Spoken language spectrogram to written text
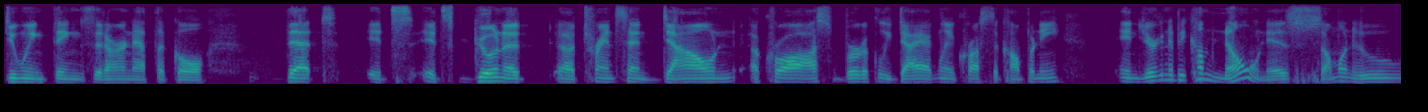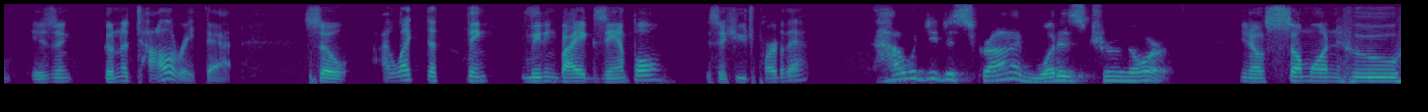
doing things that aren't ethical that it's it's going to uh, transcend down across vertically diagonally across the company and you're going to become known as someone who isn't going to tolerate that so i like to think leading by example is a huge part of that how would you describe what is true north you know someone who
